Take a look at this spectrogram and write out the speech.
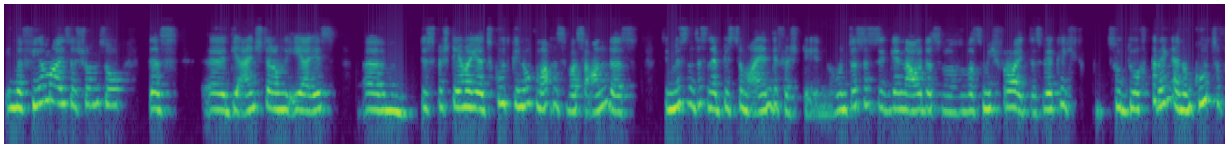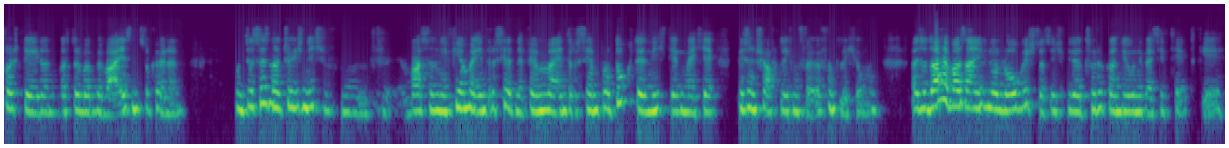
in der Firma ist es schon so, dass äh, die Einstellung eher ist, ähm, das verstehen wir jetzt gut genug, machen Sie was anderes. Sie müssen das nicht bis zum Ende verstehen. Und das ist genau das, was mich freut, das wirklich zu durchdringen und gut zu verstehen und was darüber beweisen zu können. Und das ist natürlich nicht, was eine Firma interessiert. Eine Firma interessieren Produkte, nicht irgendwelche wissenschaftlichen Veröffentlichungen. Also daher war es eigentlich nur logisch, dass ich wieder zurück an die Universität gehe.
